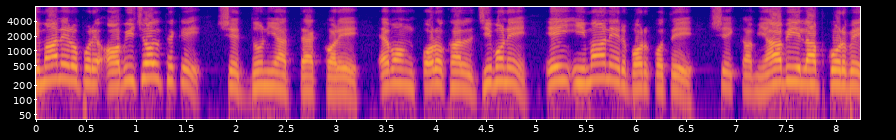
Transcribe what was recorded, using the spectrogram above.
ইমানের ওপরে অবিচল থেকে সে দুনিয়া ত্যাগ করে। এবং পরকাল জীবনে এই ইমানের বরকতে সে কামিয়াবি লাভ করবে,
